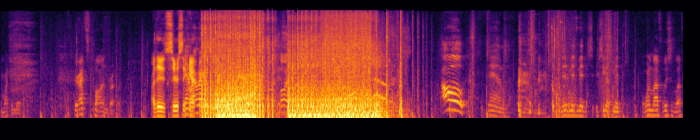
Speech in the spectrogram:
I'm watching mid. They're at spawn, bro. Are they seriously Damn, camping? right, us? Oh! oh! Damn. mid, mid, mid. She got mid. One left, Lucius left.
